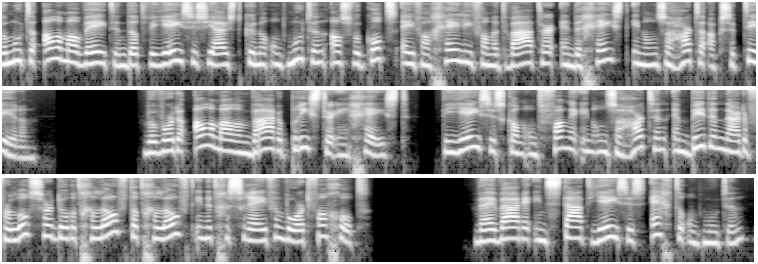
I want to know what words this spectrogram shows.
We moeten allemaal weten dat we Jezus juist kunnen ontmoeten als we Gods evangelie van het water en de geest in onze harten accepteren. We worden allemaal een ware priester in geest, die Jezus kan ontvangen in onze harten en bidden naar de Verlosser door het geloof dat gelooft in het geschreven woord van God. Wij waren in staat Jezus echt te ontmoeten,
